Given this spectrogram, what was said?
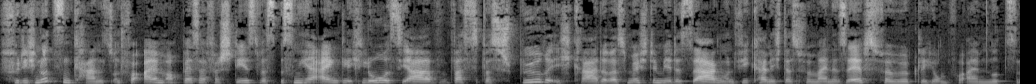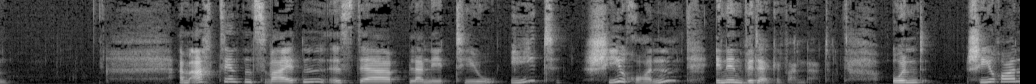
für dich nutzen kannst und vor allem auch besser verstehst, was ist denn hier eigentlich los, ja, was, was spüre ich gerade, was möchte mir das sagen und wie kann ich das für meine Selbstverwirklichung vor allem nutzen. Am 18.02. ist der Planeteoid Chiron in den Widder gewandert. Und Chiron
